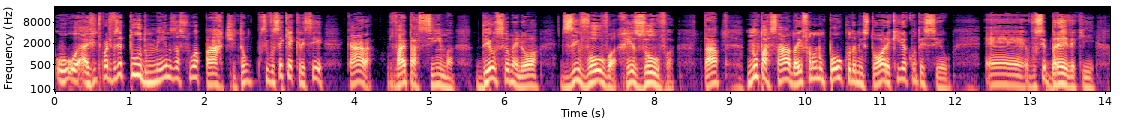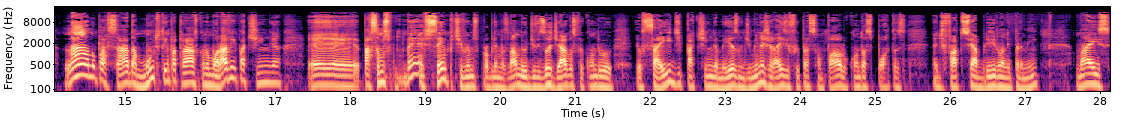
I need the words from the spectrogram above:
O, a gente pode fazer tudo, menos a sua parte. Então, se você quer crescer, cara, vai para cima, dê o seu melhor, desenvolva, resolva, tá? No passado, aí falando um pouco da minha história, o que, que aconteceu? É, vou ser breve aqui. Lá no passado, há muito tempo atrás, quando eu morava em Patinga, é, passamos, né, sempre tivemos problemas lá. O meu divisor de águas foi quando eu saí de Patinga mesmo, de Minas Gerais, e fui para São Paulo, quando as portas né, de fato se abriram ali para mim. Mas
